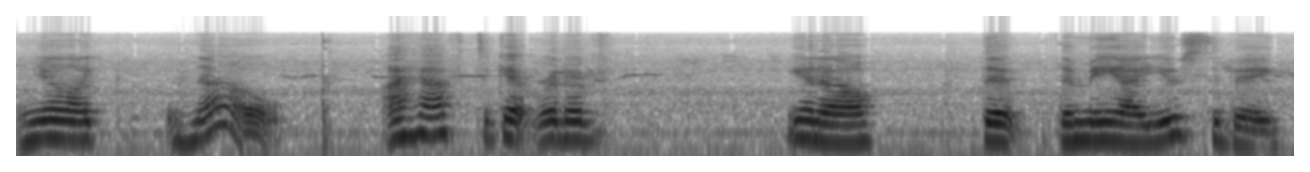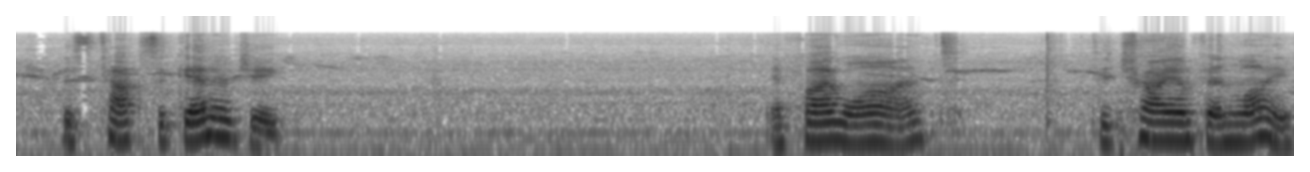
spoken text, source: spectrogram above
And you're like, no, I have to get rid of, you know, the, the me I used to be, this toxic energy. If I want to triumph in life.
